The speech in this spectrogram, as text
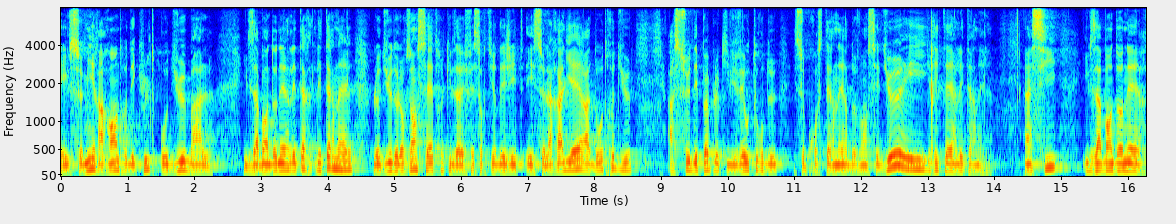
et ils se mirent à rendre des cultes au dieu Baal. Ils abandonnèrent l'Éternel, le Dieu de leurs ancêtres qu'ils avaient fait sortir d'Égypte, et se la rallièrent à d'autres dieux, à ceux des peuples qui vivaient autour d'eux. Ils se prosternèrent devant ces dieux et irritèrent l'Éternel. Ainsi, ils abandonnèrent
